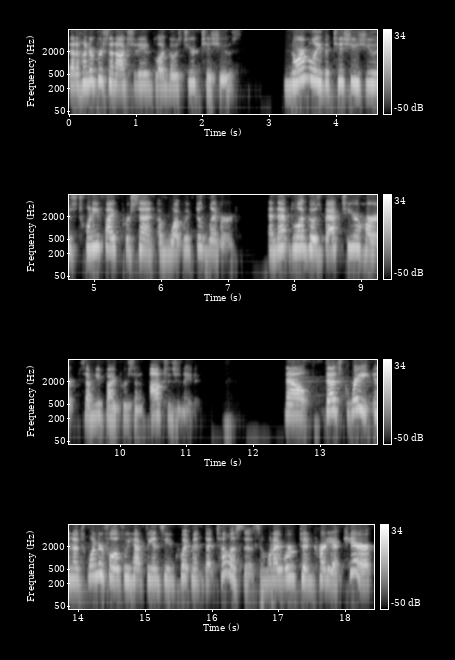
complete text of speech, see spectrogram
That 100% oxygenated blood goes to your tissues. Normally, the tissues use 25% of what we've delivered, and that blood goes back to your heart 75% oxygenated. Now, that's great, and it's wonderful if we have fancy equipment that tell us this. And when I worked in cardiac care,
